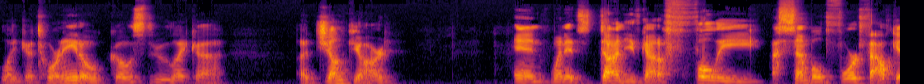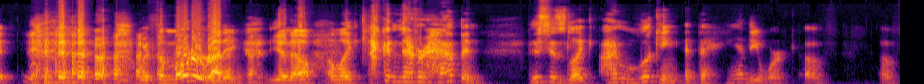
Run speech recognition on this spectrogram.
like a tornado goes through like a a junkyard. And when it's done you've got a fully assembled ford falcon with the motor running you know? I'm like that could never happen. This is like i'm looking at the handiwork of of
